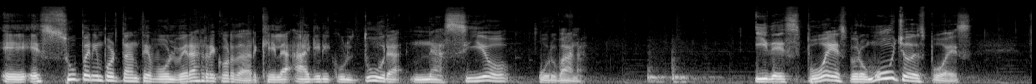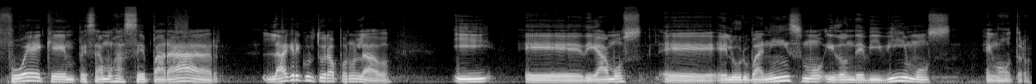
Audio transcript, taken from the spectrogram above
eh, es súper importante volver a recordar que la agricultura nació urbana. Y después, pero mucho después, fue que empezamos a separar la agricultura por un lado y, eh, digamos, eh, el urbanismo y donde vivimos en otro.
